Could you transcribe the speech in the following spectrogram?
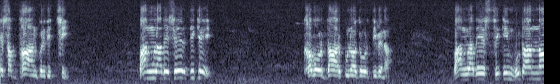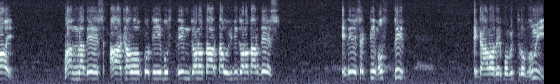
ভারতকে সাবধান করে দিচ্ছি। বাংলাদেশের দিকে খবরদার কুনজর দিবে না। বাংলাদেশ, সিকিম, ভুটান নয়। বাংলাদেশ আঠারো কোটি মুসলিম জনতার, তাওহিদি জনতার দেশ। এদেশ একটি মসজিদ। এটা আমাদের পবিত্র ভূমি।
